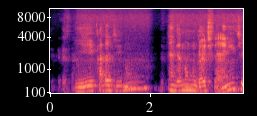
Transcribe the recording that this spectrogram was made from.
Interessante. E cada dia, num, dependendo, num lugar diferente,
